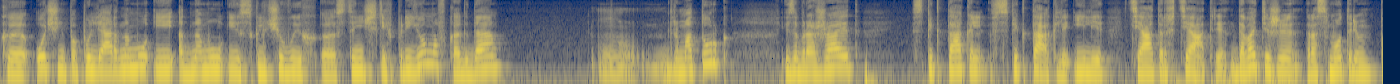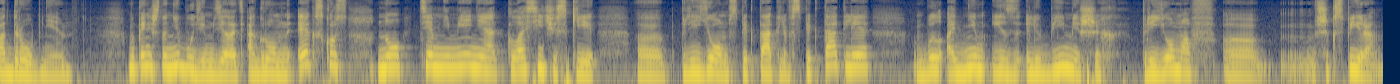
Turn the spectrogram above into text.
к очень популярному и одному из ключевых э, сценических приемов, когда драматург изображает спектакль в спектакле или театр в театре. Давайте же рассмотрим подробнее. Мы, конечно, не будем делать огромный экскурс, но, тем не менее, классический э, прием спектакля в спектакле был одним из любимейших приемов э, Шекспира.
